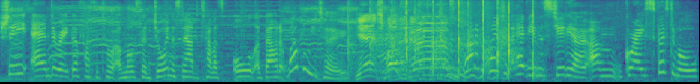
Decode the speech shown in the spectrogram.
She and director Fasitua Amosa join us now to tell us all about it. Welcome, you two. Yes, welcome. What a pleasure to have you in the studio. Um, Grace, first of all,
